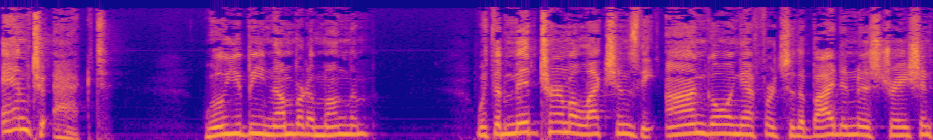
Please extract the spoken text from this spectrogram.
and to act. Will you be numbered among them? With the midterm elections, the ongoing efforts of the Biden administration,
